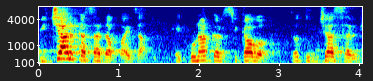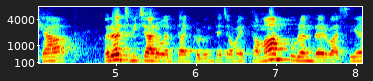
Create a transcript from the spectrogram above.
विचार कसा जपायचा हे कुणाकर शिकावं तर तुमच्यासारख्या खरंच विचारवंतांकडून. त्याच्यामुळे तमाम पुरंदरवासीय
